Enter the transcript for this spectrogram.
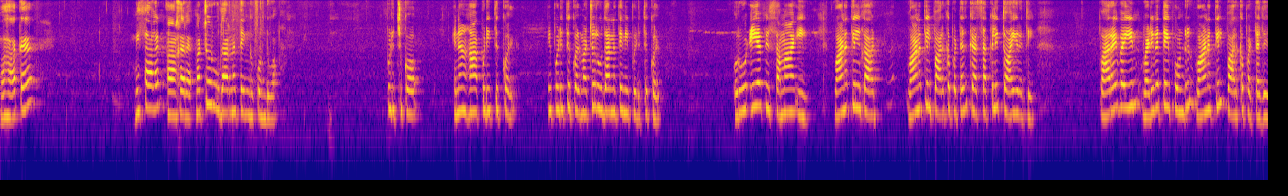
வஹாக்க மிசாலன் ஆகர மற்றொரு உதாரணத்தை இங்கே கொண்டு வா. பிடிச்சிக்கோ. ஏன்னா ஹா பிடித்துக்கொள். நீ பிடித்துக்கொள். மற்றொரு உதாரணத்தை நீ பிடித்துக்கொள். ருஇய ஃபி சமாஇ வானத்தில் கா வானத்தில் பார்க்கப்பட்டது க சக்கலி தாயிரத்தி. பறவையின் வடிவத்தை போன்று வானத்தில் பார்க்கப்பட்டது.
